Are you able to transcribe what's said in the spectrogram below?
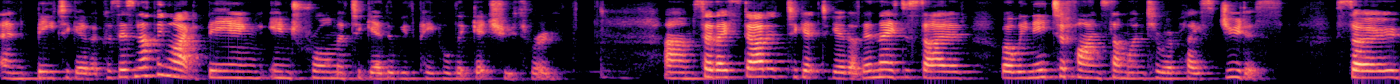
and be together because there's nothing like being in trauma together with people that gets you through. Um, so they started to get together. Then they decided, well, we need to find someone to replace Judas. So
